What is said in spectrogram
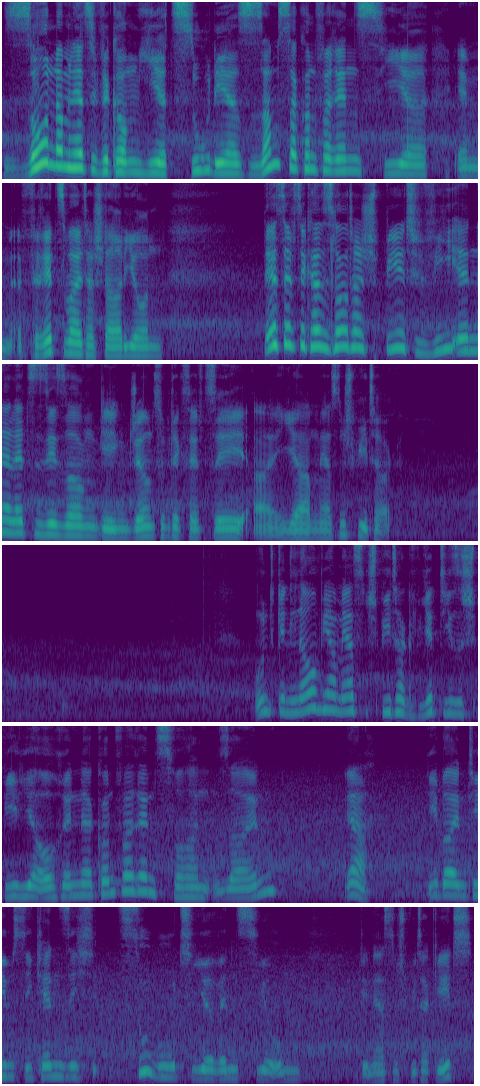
So, und damit herzlich willkommen hier zu der Samstagkonferenz hier im Fritz-Walter Stadion. Der SFC Kaiserslautern spielt wie in der letzten Saison gegen German Suplex FC ja, am ersten Spieltag. Und genau wie am ersten Spieltag wird dieses Spiel hier auch in der Konferenz vorhanden sein. Ja, die beiden Teams, die kennen sich zu gut hier, wenn es hier um den ersten Spieltag geht.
